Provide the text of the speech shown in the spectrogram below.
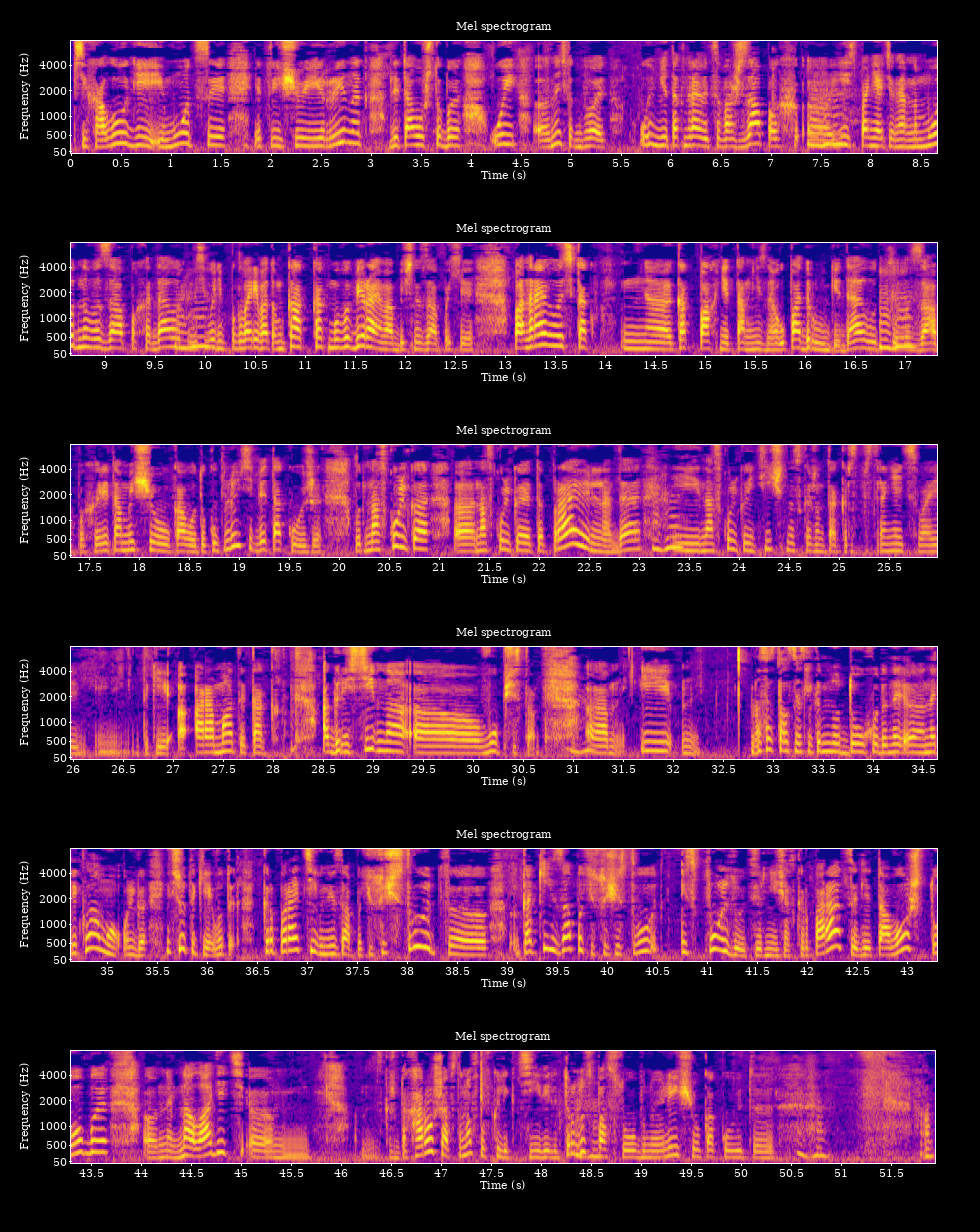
психологии, эмоции, это еще и рынок для того, чтобы, ой, э, знаете, как бывает, ой, мне так нравится ваш запах, угу. есть понятие, наверное, модного запаха, да, вот угу. мы сегодня поговорим о том, как, как мы выбираем обычно запахи. Понравилось, как, как пахнет там, не знаю, у подруги, да, вот угу. запах, или там еще у кого-то, куплю себе такой же. Вот насколько, насколько это правильно, да, угу. и насколько насколько этично, скажем так, распространять свои такие а, ароматы так агрессивно э, в общество. Угу. И у нас осталось несколько минут до ухода на, э, на рекламу, Ольга. И все-таки вот корпоративные запахи существуют? Э, какие запахи существуют, используют, вернее, сейчас корпорации для того, чтобы э, наладить, эм, скажем так, хорошую обстановку в коллективе, или трудоспособную, угу. или еще какую-то... Угу.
